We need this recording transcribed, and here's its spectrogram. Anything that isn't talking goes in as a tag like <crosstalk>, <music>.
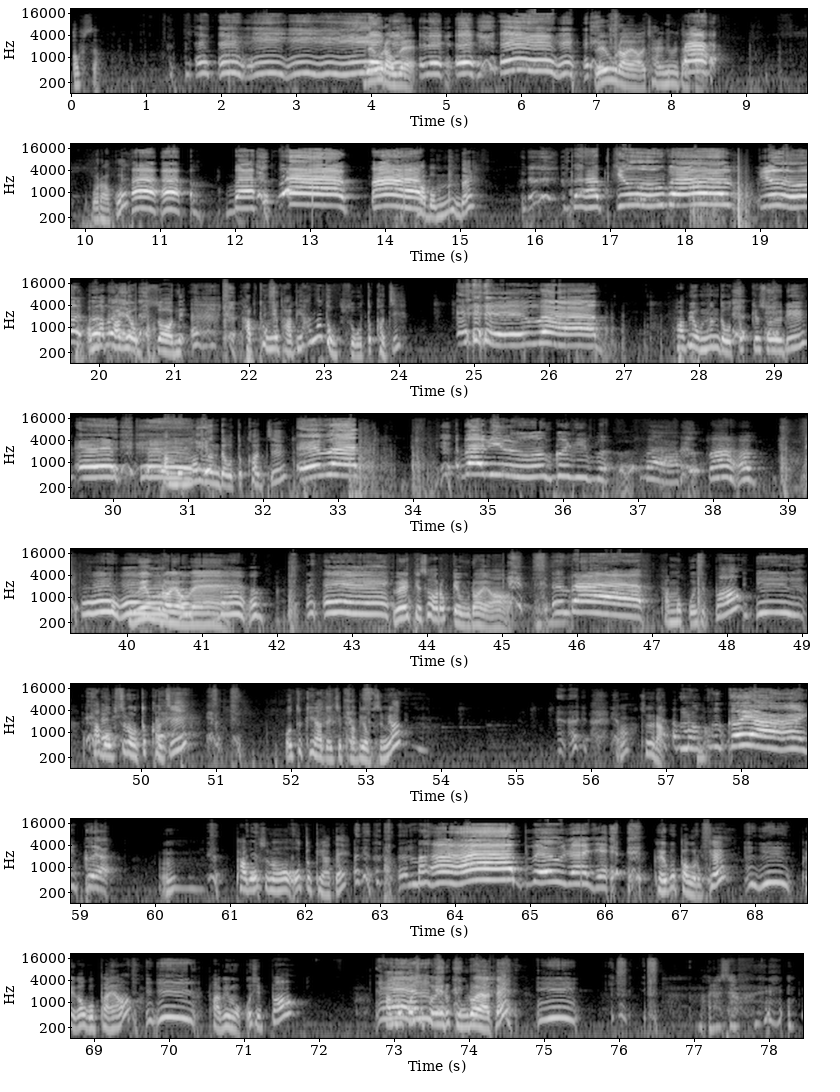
없어. 왜왜 울어, 왜? 왜 울어요? 잘 놀다가. 뭐라고? 밥 없는데? 엄마 밥이 없어. 네. 밥통에 밥이 하나도 없어. 어떡하지? <laughs> 밥이 없는데 어떡해, 소율이? 밥 못 먹는데 어떡하지? 왜 울어요, 왜? 왜 이렇게 서럽게 울어요? 밥 먹고 싶어? 밥 없으면 어떡하지? 어떻게 해야 되지? 밥이 없으면? 소율아, 먹을 거야, 이거야. 응? 밥 없으면 어- 어떻게 해야 돼? 엄마, 배우라지. 배고파, 그렇게? 음, 배가 고파요? 음, 밥이 먹고 싶어? 밥 먹고 싶으면 이렇게 울어야 돼? 음. 알았어. <laughs>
